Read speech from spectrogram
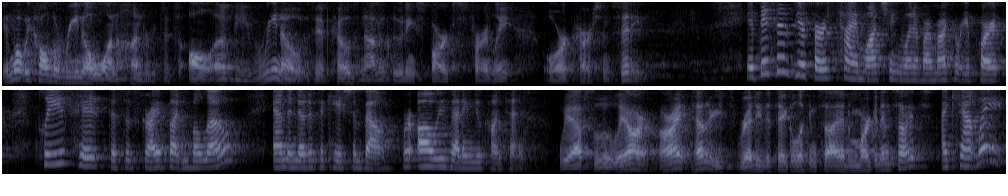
in what we call the Reno 100s. It's all of the Reno zip codes, not including Sparks, Fernley, or Carson City. If this is your first time watching one of our market reports, please hit the subscribe button below and the notification bell. We're always adding new content. We absolutely are. All right, Heather, you ready to take a look inside Market Insights? I can't wait.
